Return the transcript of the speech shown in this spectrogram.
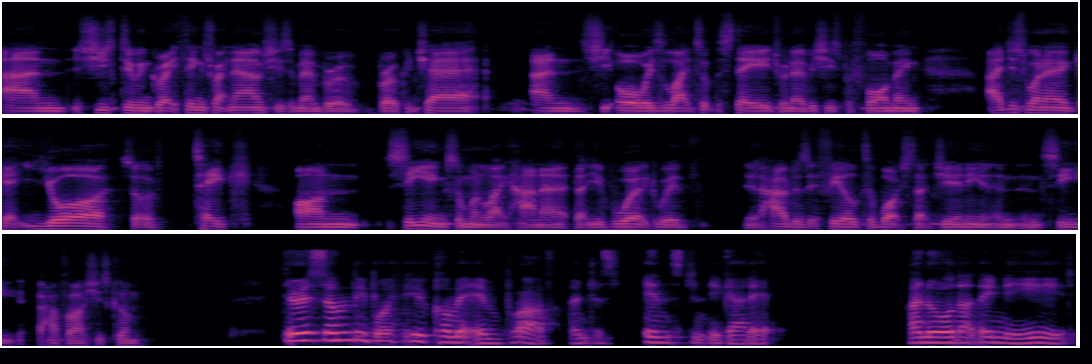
and she's doing great things right now. She's a member of Broken Chair, and she always lights up the stage whenever she's performing. I just want to get your sort of take on seeing someone like Hannah that you've worked with how does it feel to watch that journey and, and see how far she's come? There are some people who come at improv and just instantly get it. And all that they need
